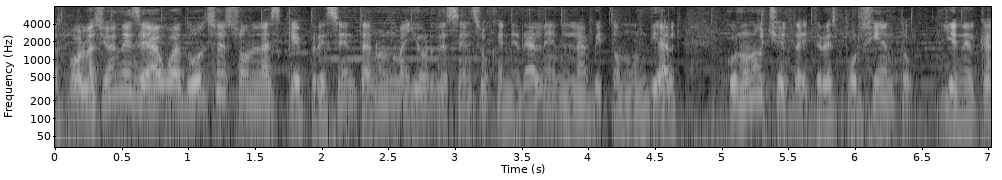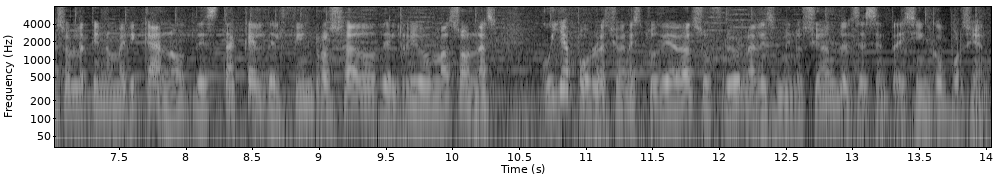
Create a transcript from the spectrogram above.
Las poblaciones de agua dulce son las que presentan un mayor descenso general en el ámbito mundial, con un 83%, y en el caso latinoamericano destaca el delfín rosado del río Amazonas, cuya población estudiada sufrió una disminución del 65%.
